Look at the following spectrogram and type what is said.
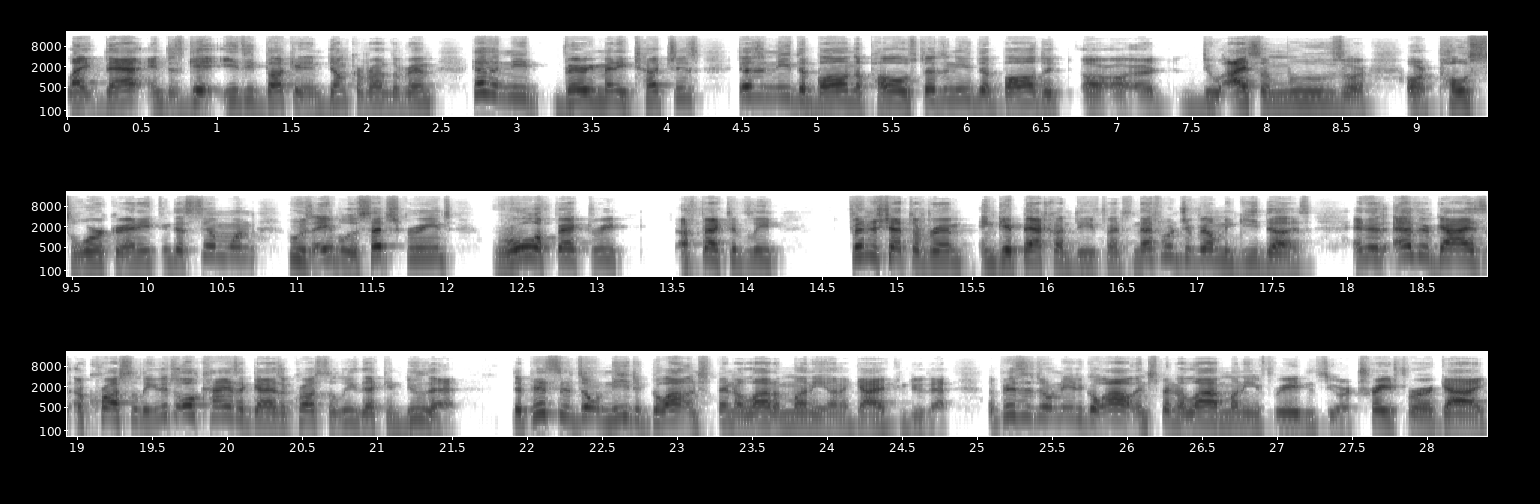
like that and just get easy bucket and dunk around the rim. Doesn't need very many touches. Doesn't need the ball in the post. Doesn't need the ball to or, or, or do ISO moves or or post work or anything. Just someone who is able to set screens, roll effectively, effectively, finish at the rim, and get back on defense. And that's what JaVale McGee does. And there's other guys across the league. There's all kinds of guys across the league that can do that. The Pistons don't need to go out and spend a lot of money on a guy who can do that. The Pistons don't need to go out and spend a lot of money in free agency or trade for a guy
